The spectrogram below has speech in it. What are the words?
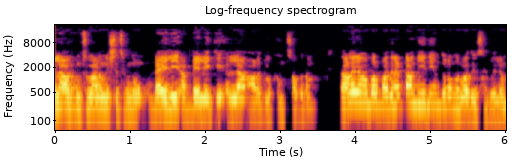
എല്ലാവർക്കും സുഖമാണെന്ന് വിശ്വസിക്കുന്നു. ഡെയിലി അപ്ഡേറ്റിലേക്ക് എല്ലാ ആളുകൾക്കും സ്വാഗതം. നാളെ നവംബർ പതിനെട്ടാം തീയതിയും തുറന്നുള്ള ദിവസങ്ങളിലും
